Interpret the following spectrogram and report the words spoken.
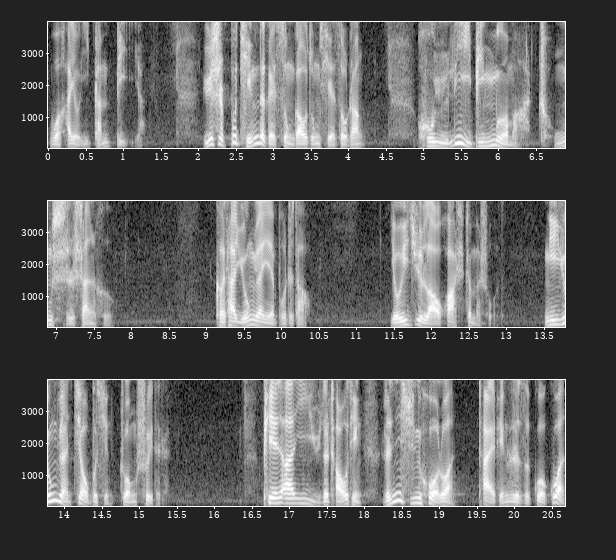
我还有一杆笔呀。于是不停地给宋高宗写奏章，呼吁厉兵秣马，重拾山河。可他永远也不知道。有一句老话是这么说的：“你永远叫不醒装睡的人。”偏安一隅的朝廷，人心惑乱，太平日子过惯，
